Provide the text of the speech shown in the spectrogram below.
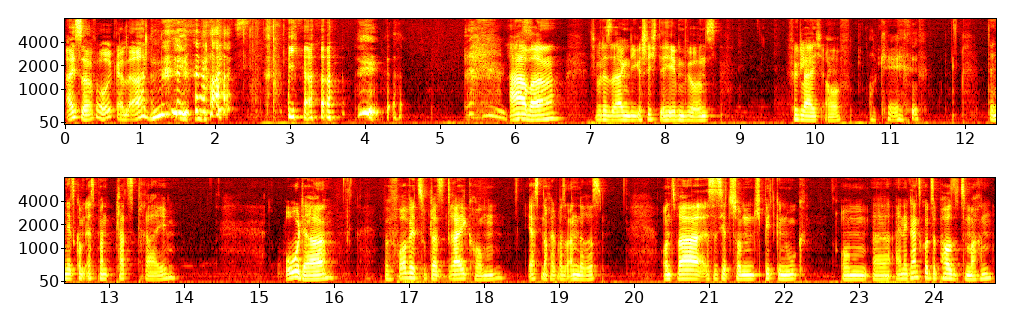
iSurf hochgeladen. Was? ja. Aber ich würde sagen, die Geschichte heben wir uns für gleich auf. Okay. Denn jetzt kommt erstmal Platz 3. Oder, bevor wir zu Platz 3 kommen, erst noch etwas anderes. Und zwar ist es jetzt schon spät genug, um äh, eine ganz kurze Pause zu machen.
